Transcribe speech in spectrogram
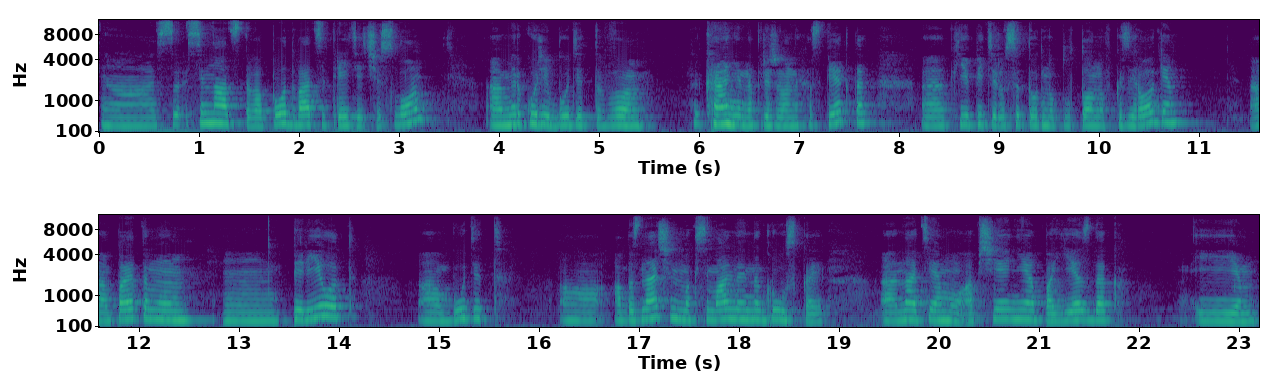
А, с 17 по 23 число а, Меркурий будет в крайне напряженных аспектах к Юпитеру, Сатурну, Плутону в Козероге. Поэтому период а, будет обозначен максимальной нагрузкой на тему общения, поездок и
